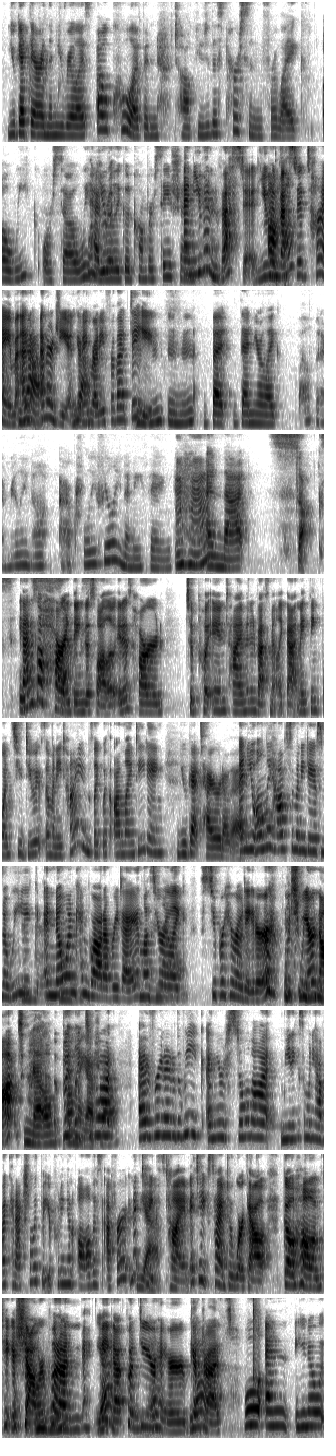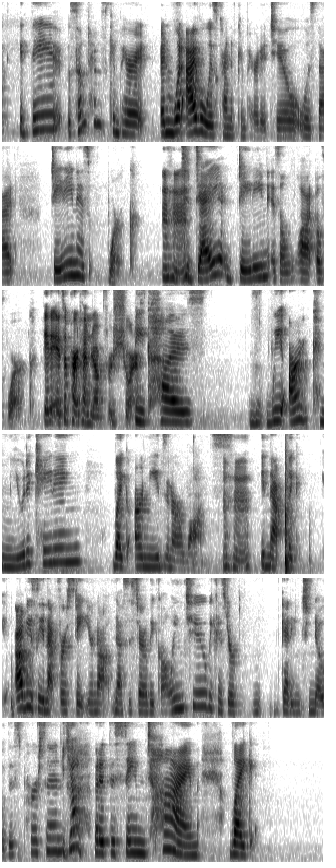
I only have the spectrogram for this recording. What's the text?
you get there and then you realize, oh, cool, I've been talking to this person for like a week or so. We Well, had really good conversation. and you've invested. You've Uh-huh. invested time and Yeah. energy in getting Yeah. ready for that date. hmm But then you're like, well, but I'm really not actually feeling anything. Mm-hmm. And that sucks. That It is a hard thing to swallow. It is hard to put in time and investment like that. And I think once you do it so many times, like with online dating, You get tired of it. and you only have so many days in a week, Mhm, and no one mhm. can go out every day unless you're like superhero dater, which we are not. no. But oh like my to go out no. every night of the week and you're still not meeting someone you have a connection with, but you're putting in all this effort and it Yeah. takes time. It takes time to work out, go home, take a shower, put Mhm. on Yeah. makeup, put do your hair, get Yeah. dressed. Well, and you know, they sometimes compare it, and what I've always kind of compared it to was that dating is work. hmm Today, dating is a lot of work It, it's a part time job for sure. because we aren't communicating like our needs and our wants hmm in that like obviously in that first date you're not necessarily going to because you're getting to know this person Yeah. but at the same time like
